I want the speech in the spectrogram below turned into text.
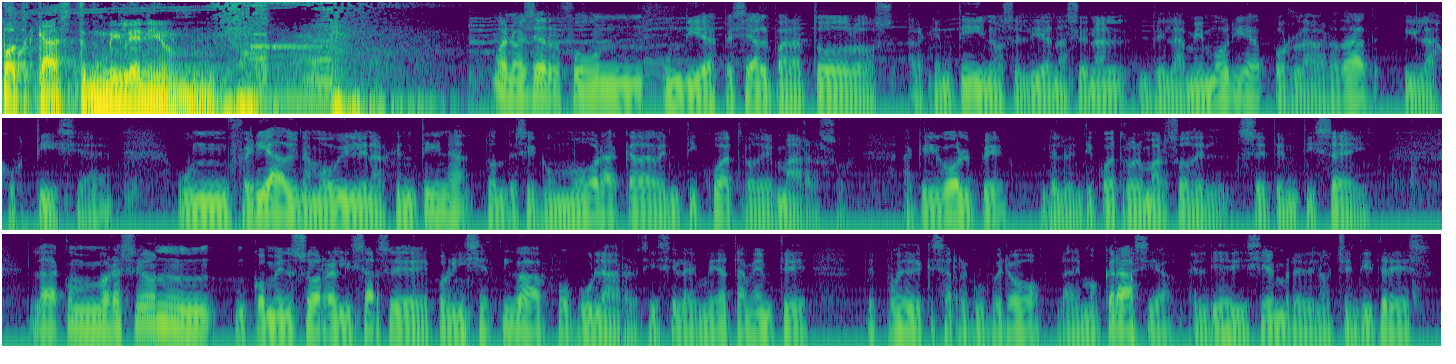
Podcast Millennium. Bueno, ayer fue un, un, día especial para todos los argentinos, el Día Nacional de la Memoria por la Verdad y la Justicia. ¿eh? Un feriado inamovible en Argentina donde se conmemora cada 24 de marzo. Aquel golpe del 24 de marzo del 76. La conmemoración comenzó a realizarse por iniciativa popular, se inmediatamente después de que se recuperó la democracia, el 10 de diciembre del 83,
